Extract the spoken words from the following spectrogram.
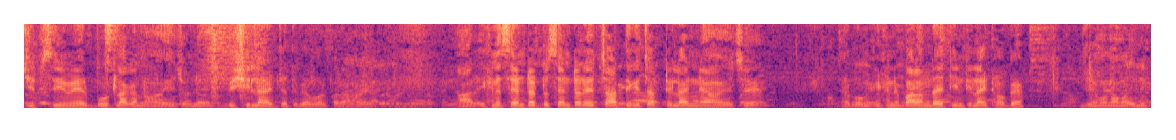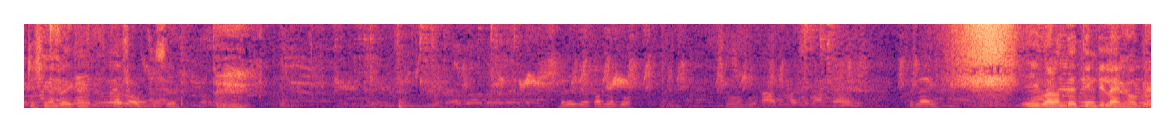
জিপসিমের বোর্ড লাগানো হয়, এই জন্য বেশি লাইট যাতে ব্যবহার করা হয়। আর এখানে সেন্টার টু সেন্টারে চারদিকে চারটি লাইন নেওয়া হয়েছে এবং এখানে বারান্দায় তিনটি লাইট হবে। যেমন আমার ইলেকট্রিশিয়ানরা এখানে কাজ করতেছে। এই বারান্দায় তিনটি লাইন হবে।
